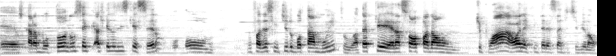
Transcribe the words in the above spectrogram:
é, os caras botou, não sei, acho que eles esqueceram, ou, ou não fazia sentido botar muito, até porque era só pra dar um tipo, ah, olha que interessante esse vilão.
